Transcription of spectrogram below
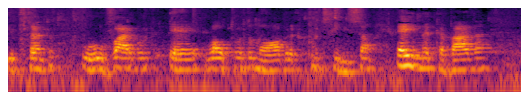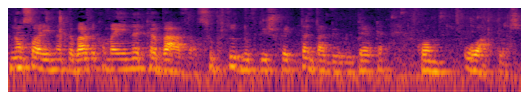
E, portanto, o Warburg é o autor de uma obra que, por definição, é inacabada, não só é inacabada, como é inacabável, sobretudo no que diz respeito tanto à biblioteca como ao Atlas.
